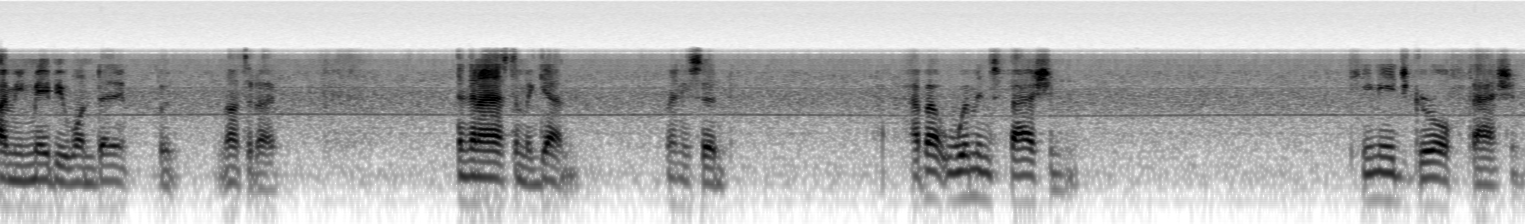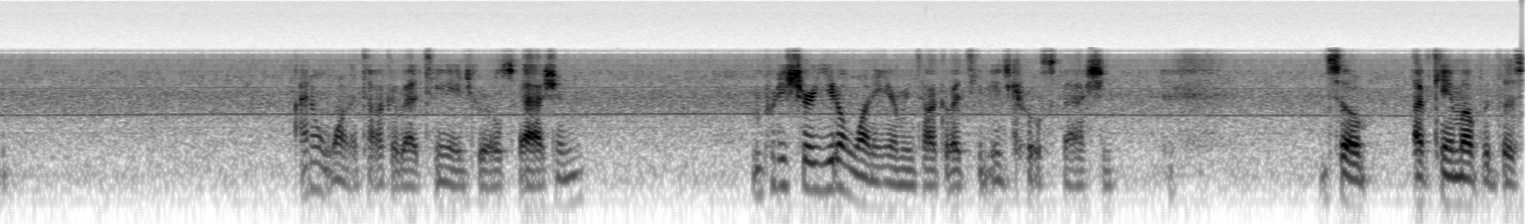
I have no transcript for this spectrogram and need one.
I mean, maybe one day, but not today. And then I asked him again, and he said, how about women's fashion? Teenage girl fashion. I don't want to talk about teenage girls' fashion. I'm pretty sure you don't want to hear me talk about teenage girls' fashion. So, I've came up with this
